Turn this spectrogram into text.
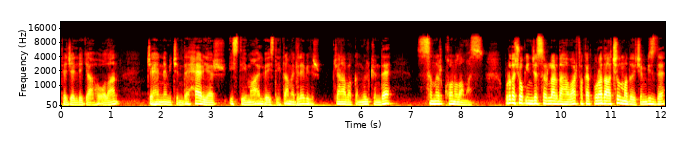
tecelligahı olan cehennem içinde her yer istimal ve istihdam edilebilir. Cenab-ı Hakk'ın mülkünde sınır konulamaz. Burada çok ince sırlar daha var fakat burada açılmadığı için biz de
